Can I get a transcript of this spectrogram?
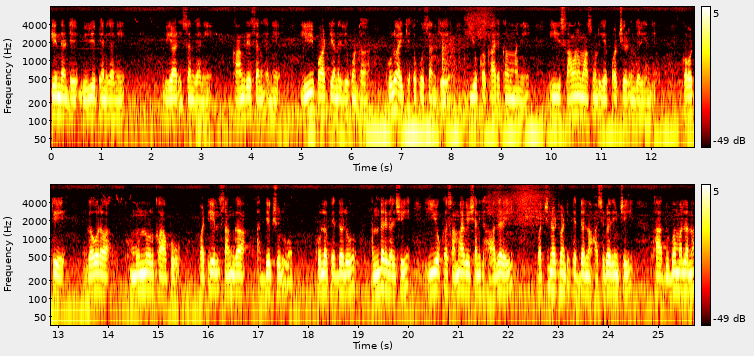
ఏంటంటే బీజేపీ అని కానీ బీఆర్ఎస్ అని కానీ కాంగ్రెస్ అని కానీ ఏ పార్టీ అనేది లేకుండా కుల ఐక్యత కోసానికి ఈ యొక్క కార్యక్రమాన్ని ఈ శ్రావణ మాసంలో ఏర్పాటు చేయడం జరిగింది. కాబట్టి గౌరవ మున్నూరు కాపు పటేల్ సంఘ అధ్యక్షులు కుల పెద్దలు అందరు కలిసి ఈ యొక్క సమావేశానికి హాజరై వచ్చినటువంటి పెద్దలను ఆశీర్వదించి ఆ దుబ్బమల్లను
